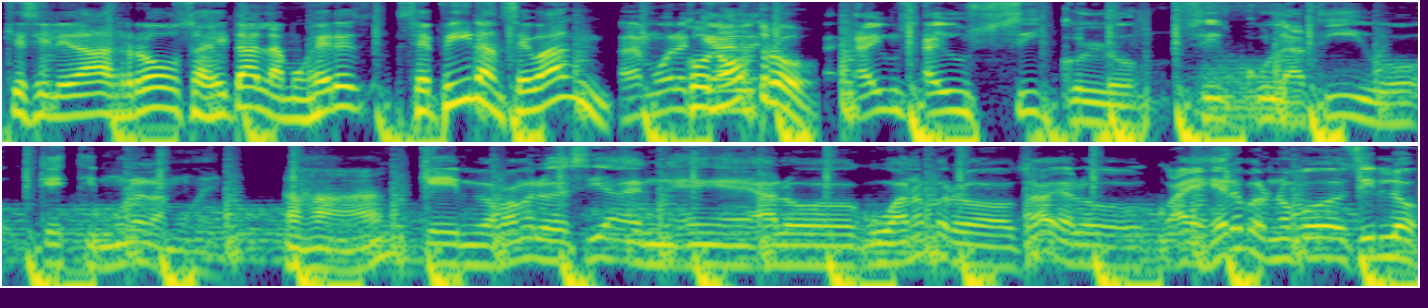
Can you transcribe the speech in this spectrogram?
que si le das rosas y tal, las mujeres se piran, se van con hay- otro. Hay un, hay un ciclo circulativo que estimula a la mujer. Ajá. que mi papá me lo decía en- en- a los cubanos, pero, ¿sabes? A los callejeros, pero no puedo decirlo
